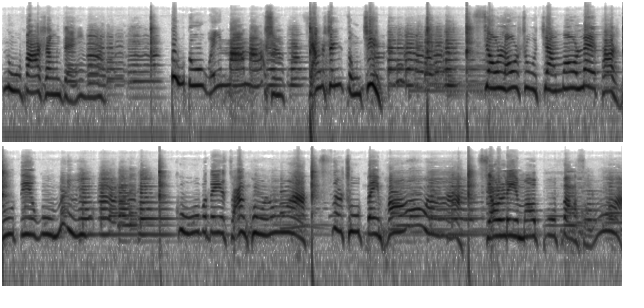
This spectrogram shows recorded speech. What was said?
怒发生真，抖抖为哪哪是将身纵起。小老鼠见猫来，他入得屋门，顾不得钻空笼啊，四处奔跑啊。小狸猫不放松啊，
